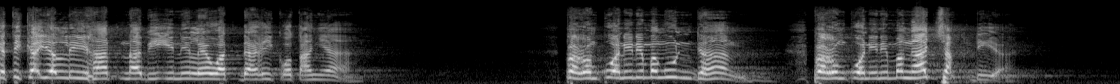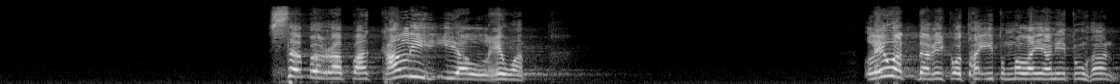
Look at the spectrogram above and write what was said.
Ketika ia lihat Nabi ini lewat dari kotanya. Perempuan ini mengundang. Perempuan ini mengajak dia. Seberapa kali ia lewat. Lewat dari kota itu melayani Tuhan.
